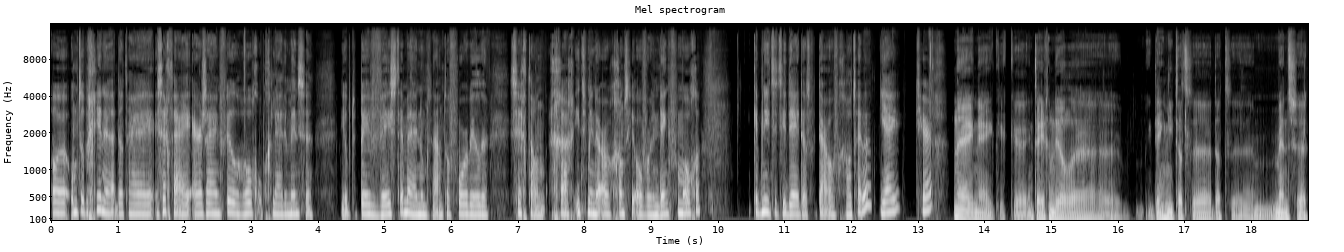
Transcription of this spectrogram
Uh, om te beginnen dat hij, zegt hij, er zijn veel hoogopgeleide mensen die op de PVV stemmen. Hij noemt een aantal voorbeelden. Zegt dan graag iets minder arrogantie over hun denkvermogen. Ik heb niet het idee dat we het daarover gehad hebben. Jij, Tjer? Nee, nee. Ik, ik, uh, in tegendeel, uh, ik denk niet dat, uh, dat mensen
